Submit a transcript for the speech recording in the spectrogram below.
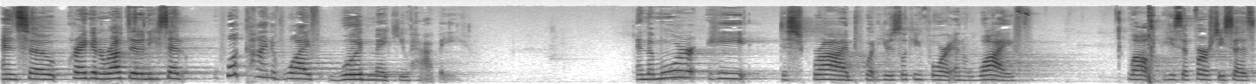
And so Craig interrupted and he said, What kind of wife would make you happy? And the more he described what he was looking for in a wife, well, he said first, he says,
